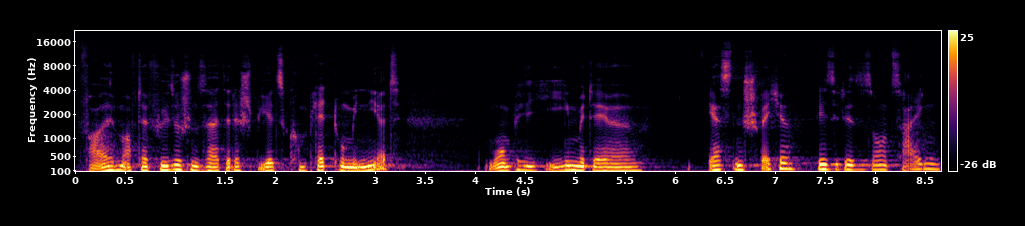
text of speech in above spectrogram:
Vor allem auf der physischen Seite des Spiels komplett dominiert. Montpellier mit der ersten Schwäche, die sie die Saison zeigen.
